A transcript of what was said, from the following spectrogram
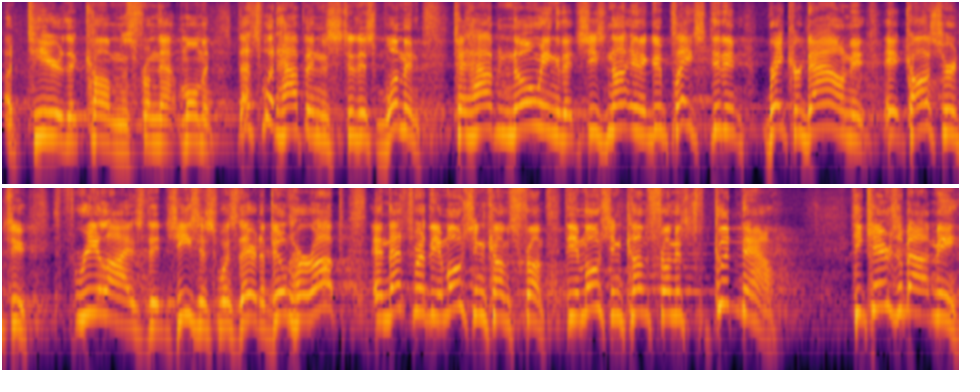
a tear that comes from that moment. That's what happens to this woman. To have knowing that she's not in a good place didn't break her down. It, it caused her to realize that Jesus was there to build her up. And that's where the emotion comes from. The emotion comes from it's good now. He cares about me.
